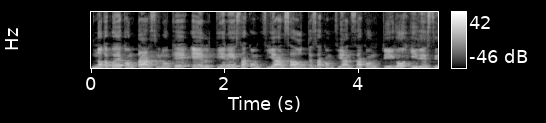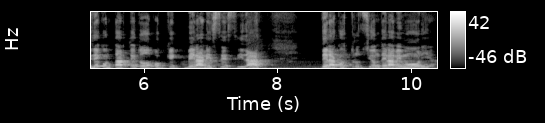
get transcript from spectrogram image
no te puede contar, sino que él tiene esa confianza, adopta esa confianza contigo y decide contarte todo porque ve la necesidad de la construcción de la memoria.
